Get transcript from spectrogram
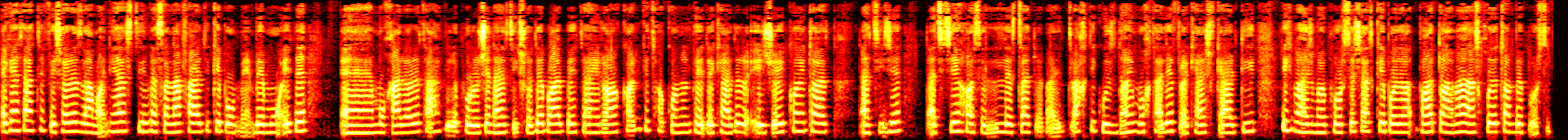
اگر تحت فشار زمانی هستید مثلا فردی که به موعد مقرر تحویل پروژه نزدیک شده باید بهترین راهکاری که تا کنون پیدا کرده را اجرایی کنید تا از نتیجه نتیجه حاصل لذت ببرید. وقتی گزینه‌های مختلف را کشف کردید یک مجموعه پرسش است که باید دائما از خودتان بپرسید.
